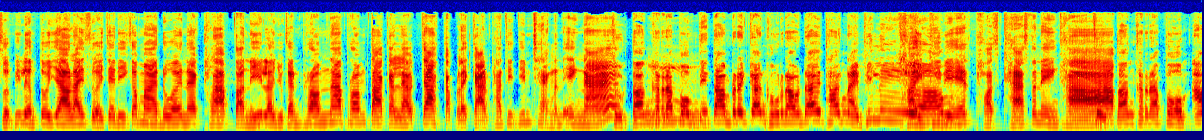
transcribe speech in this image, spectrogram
ส่วนพี่เหลือมตัวยาวลายสวยใจดีก็มาด้วยนะครับ ตอนนี้เราอยู่กันพร้อมหน้าพร้อมตากันแล้วจ้ากับรายการพระอาทิตย์ยิ้มแฉ่งนั่นเองนะ ถูกต้องครับผมติดตามรายการของเราได้ทางไหนพี่ลือไทย PBS Podcast นั่นเองครัถูกบต้องครับผมเอา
